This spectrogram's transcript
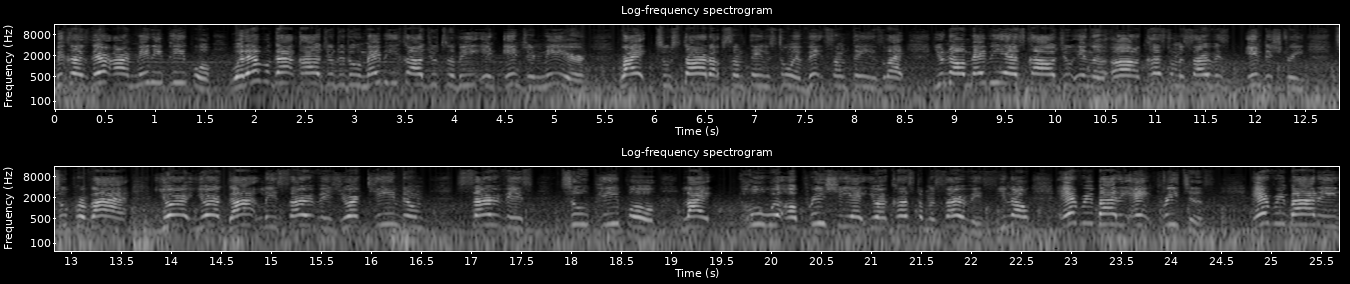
because there are many people, whatever God called you to do, maybe He called you to be an engineer, right? To start up some things, to invent some things. Like, you know, maybe He has called you in the uh, customer service industry to provide your, your godly service, your kingdom service to people like who will appreciate your customer service. You know, everybody ain't preachers. Everybody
